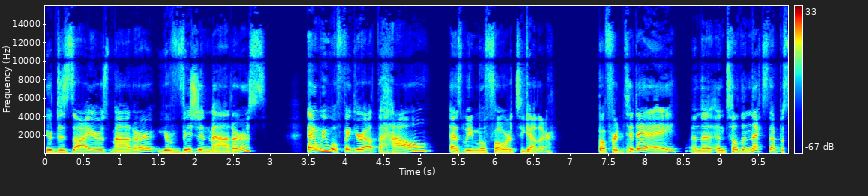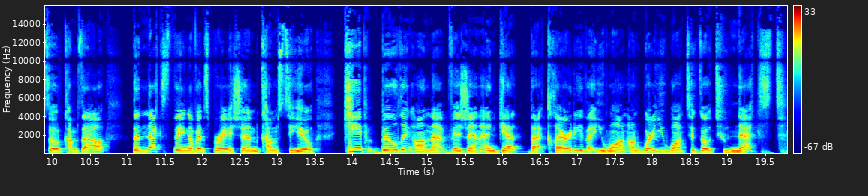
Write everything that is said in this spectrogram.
Your desires matter. Your vision matters. And we will figure out the how as we move forward together. But for today, and then until the next episode comes out, the next thing of inspiration comes to you. Keep building on that vision and get that clarity that you want on where you want to go to next.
